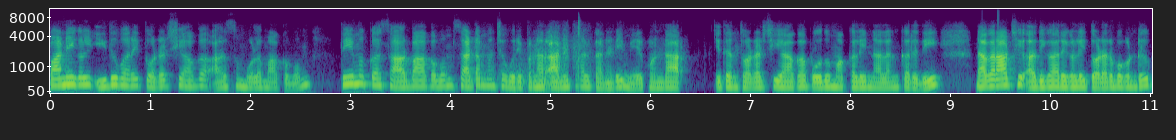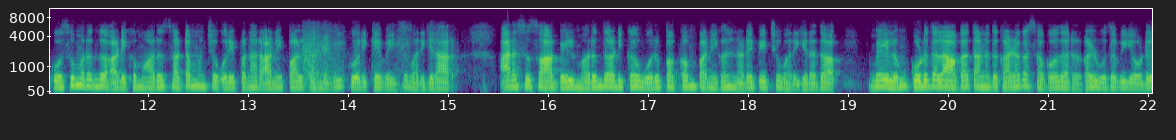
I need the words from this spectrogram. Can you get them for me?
பணிகள் இதுவரை தொடர்ச்சியாக அரசு மூலமாகவும் திமுக சார்பாகவும் சட்டமன்ற உறுப்பினர் அனிபால் கண்ணடி மேற்கொண்டார். இதன் தொடர்ச்சியாக பொதுமக்களின் நலன் கருதி நகராட்சி அதிகாரிகளை தொடர்பு கொண்டு கொசு மருந்து அடிக்குமாறு சட்டமன்ற உறுப்பினர் அனிபால் கண்ணகி கோரிக்கை வைத்து வருகிறார். அரசு சார்பில் மருந்து அடிக்க ஒரு பக்கம் பணிகள் நடைபெற்று வருகிறது. மேலும் கூடுதலாக தனது கழக சகோதரர்கள் உதவியோடு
